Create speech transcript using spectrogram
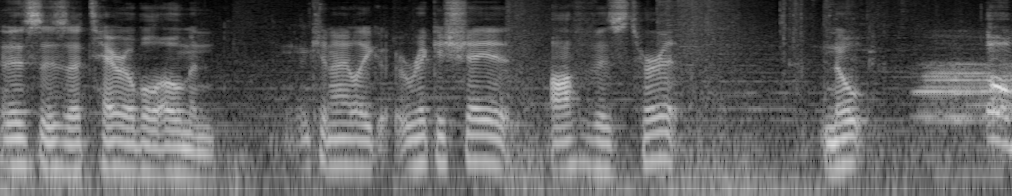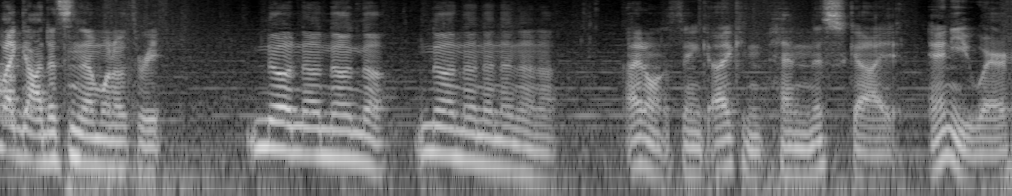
This is a terrible omen. Can I, like, ricochet it off of his turret? Nope. Oh my god, that's an M103. No, no, no, no. No, no, no, no, no, no. I don't think I can pen this guy anywhere.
